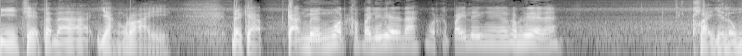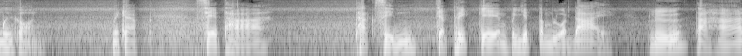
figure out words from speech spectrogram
มีเจตนาอย่างไรนะครับการเมืองงวดเข้าไปเรื่อยๆนะงวดเข้าไปเรื่อยๆเรื่อยๆนะใครอย่าลงมือก่อนนะครับ เศรษฐา ทักษิณจะพลิกเกมไปยึดตำรวจได้ หรือทหาร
